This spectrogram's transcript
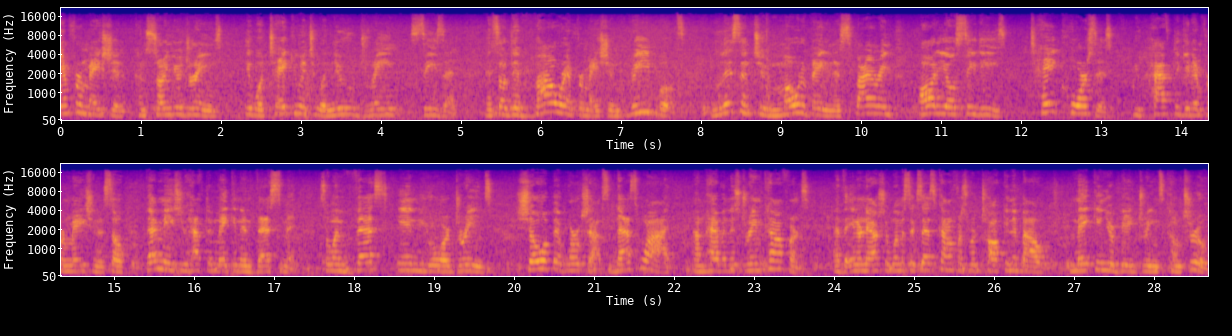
information concerning your dreams, it will take you into a new dream season. And so devour information, read books, listen to motivating, inspiring audio CDs, take courses. You have to get information. And so that means you have to make an investment. So invest in your dreams. Show up at workshops. That's why I'm having this dream conference. At the International Women's Success Conference, we're talking about making your big dreams come true.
